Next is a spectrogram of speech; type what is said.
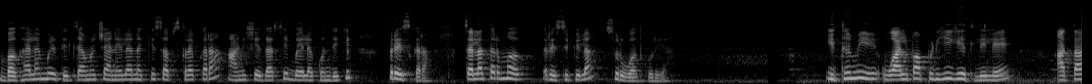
बघायला मिळतील. त्यामुळे चॅनेलला नक्की सबस्क्राईब करा आणि शेजारचे बेल ऐकून देखील प्रेस करा. चला तर मग रेसिपीला सुरुवात करूया. इथं मी वालपापडी ही घेतलेली आहे. आता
